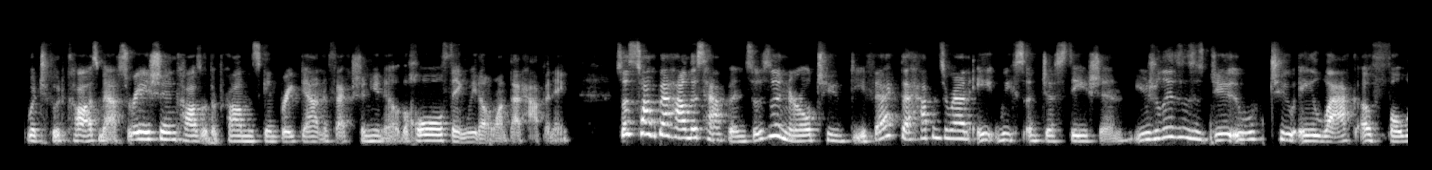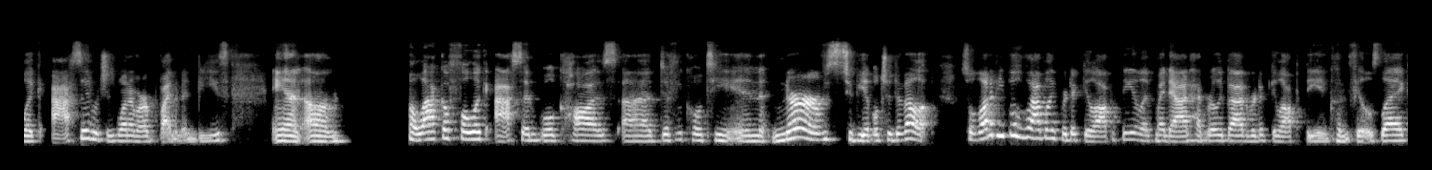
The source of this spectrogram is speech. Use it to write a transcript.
which could cause maceration, cause other problems, skin breakdown, infection, you know, the whole thing. We don't want that happening. So let's talk about how this happens. So this is a neural tube defect that happens around eight weeks of gestation. Usually this is due to a lack of folic acid, which is one of our vitamin Bs. And um, a lack of folic acid will cause uh, difficulty in nerves to be able to develop. So a lot of people who have like radiculopathy, like my dad had really bad radiculopathy and couldn't feel his leg,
